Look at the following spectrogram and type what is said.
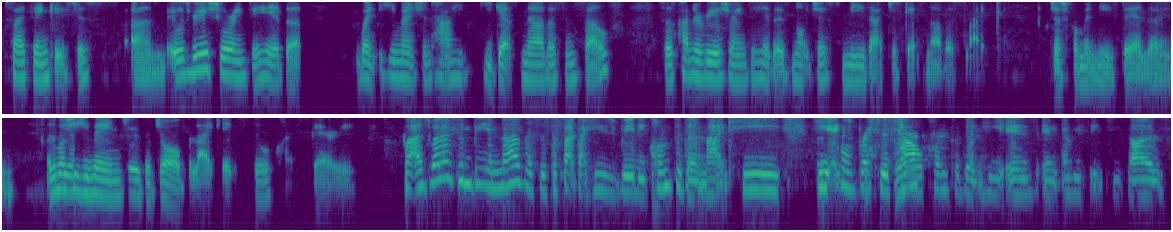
So I think it's just um, it was reassuring to hear that when he mentioned how he, he gets nervous himself. So it's kind of reassuring to hear that it's not just me that just gets nervous, like just from a news day alone. As much yeah. as you may enjoy the job, like it's still quite scary. But as well as him being nervous, is the fact that he's really confident. Like he he expresses yeah. how confident he is in everything he does.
